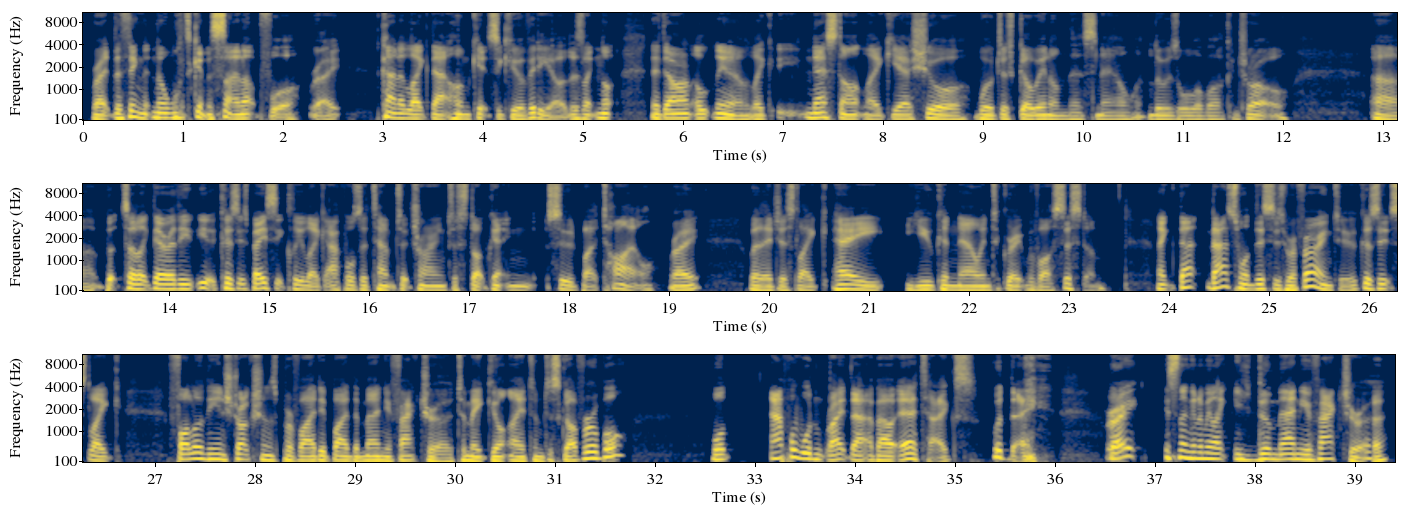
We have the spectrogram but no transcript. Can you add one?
right? The thing that no one's going to sign up for, right? Kind of like that HomeKit secure video. There's like not there aren't you know like Nest aren't like yeah sure we'll just go in on this now and lose all of our control. Uh, but so like there are the because it's basically like Apple's attempt at trying to stop getting sued by Tile, right? Where they're just like, hey, you can now integrate with our system. Like that. That's what this is referring to because it's like follow the instructions provided by the manufacturer to make your item discoverable. Well, Apple wouldn't write that about AirTags, would they? right? Right. It's not going to be like the manufacturer.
